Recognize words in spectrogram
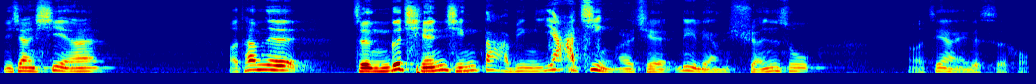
你像谢安，啊，他们的整个前秦大兵压境，而且力量悬殊，啊，这样一个时候，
